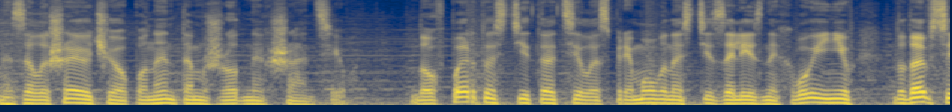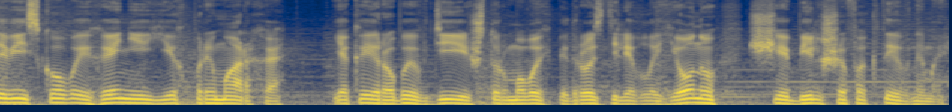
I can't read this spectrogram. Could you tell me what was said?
не залишаючи опонентам жодних шансів. До впертості та цілеспрямованості залізних воїнів додався військовий геній їх примарха, який робив дії штурмових підрозділів легіону ще більш ефективними.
